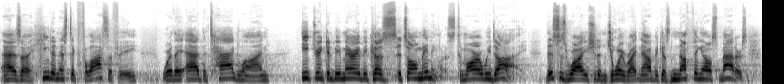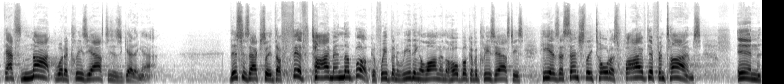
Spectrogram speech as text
as a hedonistic philosophy, where they add the tagline, Eat, drink, and be merry because it's all meaningless. Tomorrow we die. This is why you should enjoy right now because nothing else matters. That's not what Ecclesiastes is getting at. This is actually the fifth time in the book. If we've been reading along in the whole book of Ecclesiastes, he has essentially told us five different times in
